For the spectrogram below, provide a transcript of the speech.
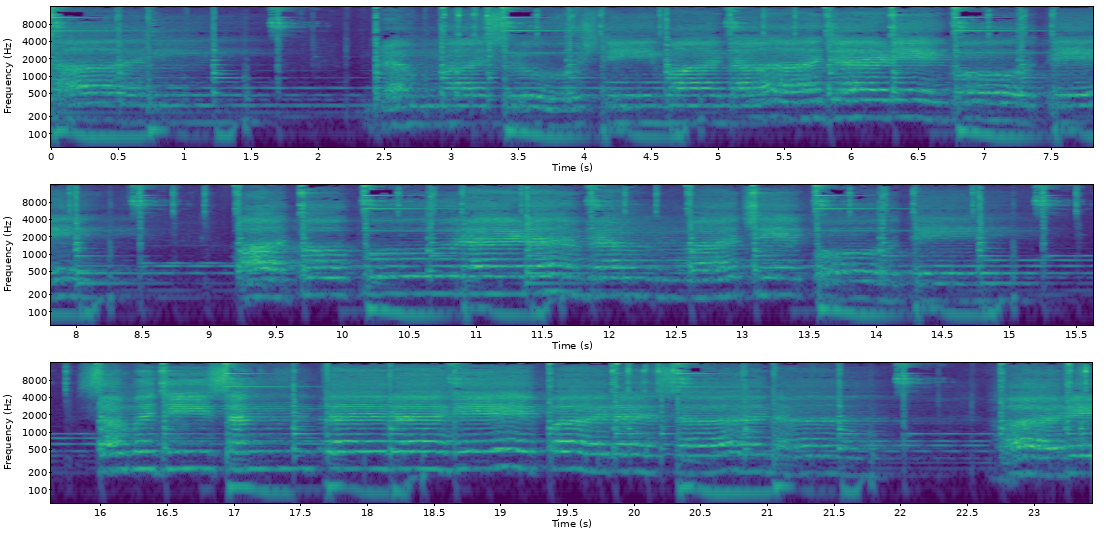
धारी ब्रह्म सृष्टि माना जड़े गोते आ तो पूरण ब्रह्म छे पोते। समझी संत रहे परसन। हरे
